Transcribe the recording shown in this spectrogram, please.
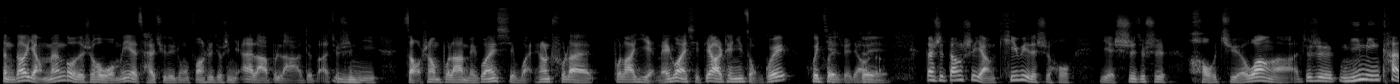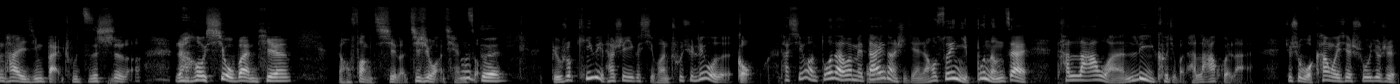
等到养 mango 的时候，我们也采取的一种方式，就是你爱拉不拉，对吧？就是你早上不拉没关系，晚上出来不拉也没关系，第二天你总归会解决掉的。但是当时养 kiwi 的时候，也是就是好绝望啊！就是明明看它已经摆出姿势了，然后嗅半天，然后放弃了，继续往前走。对，比如说 kiwi，它是一个喜欢出去遛的狗，它希望多在外面待一段时间，然后所以你不能在它拉完立刻就把它拉回来。就是我看过一些书，就是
